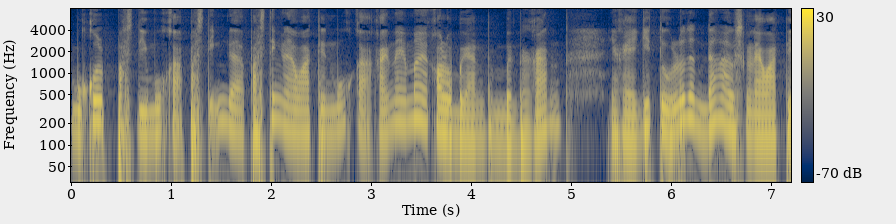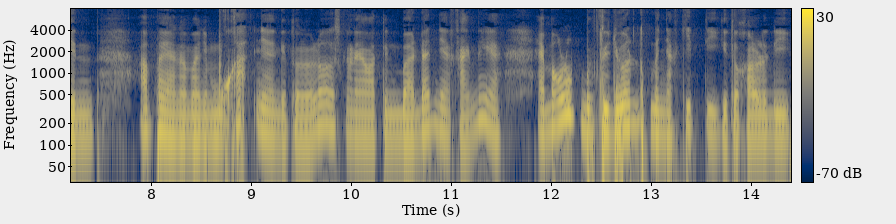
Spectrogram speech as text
Mukul pas di muka pasti enggak pasti ngelewatin muka. Karena emang kalau berantem beneran ya kayak gitu. Lo tendang harus ngelewatin apa ya namanya mukanya gitu loh. Lo harus ngelewatin badannya. Karena ya emang lo bertujuan untuk menyakiti gitu. Kalau di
